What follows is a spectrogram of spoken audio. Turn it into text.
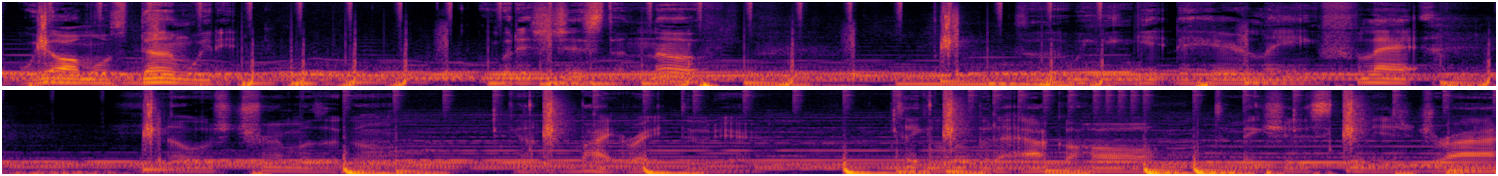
we almost done with it. But it's just enough get the hair laying flat and those trimmers are gonna kind of bite right through there. Take a little bit of alcohol to make sure the skin is dry.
